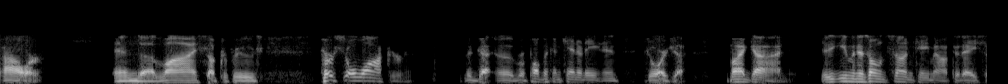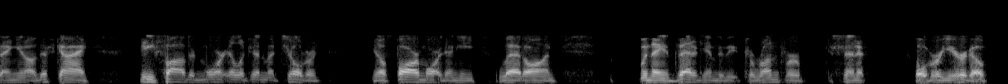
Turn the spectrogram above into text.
power, and uh, lie, subterfuge. Herschel Walker, the uh, Republican candidate in Georgia, my God, even his own son came out today saying, you know, this guy, he fathered more illegitimate children, you know, far more than he led on when they vetted him to be, to run for Senate over a year ago,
